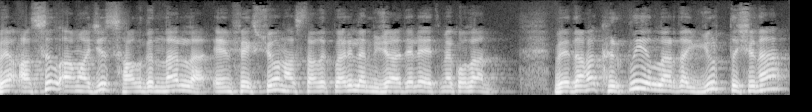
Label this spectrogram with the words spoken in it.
ve asıl amacı salgınlarla, enfeksiyon hastalıklarıyla mücadele etmek olan ve daha 40'lı yıllarda yurt dışına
